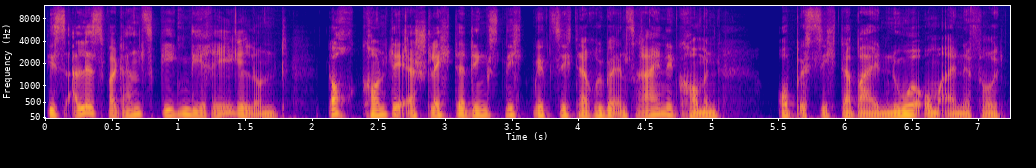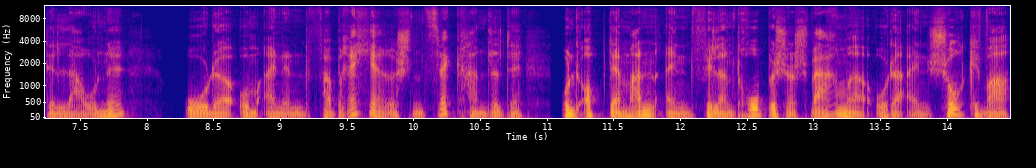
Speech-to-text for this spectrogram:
dies alles war ganz gegen die Regel, und doch konnte er schlechterdings nicht mit sich darüber ins Reine kommen, ob es sich dabei nur um eine verrückte Laune oder um einen verbrecherischen Zweck handelte, und ob der Mann ein philanthropischer Schwärmer oder ein Schurke war,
